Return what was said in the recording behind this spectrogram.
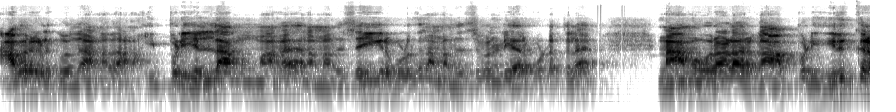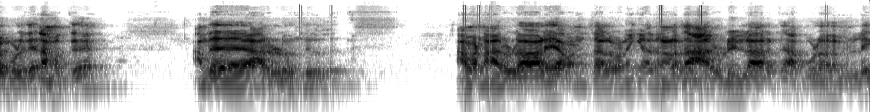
அவர்களுக்கு வந்து அன்னதானம். இப்படி எல்லாமுமாக நம்ம அதை செய்கிற பொழுது நம்ம அந்த சிவனடியார் கூட்டத்தில் நாம் ஒரு ஆளாக இருக்கோம். அப்படி இருக்கிற பொழுதே நமக்கு அந்த அருள் வந்துடுது அவன் அருளாலே அவன்தால் வணங்கி அதனால தான் அருள் இல்லாருக்கு அவ்வுலகம் இல்லை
